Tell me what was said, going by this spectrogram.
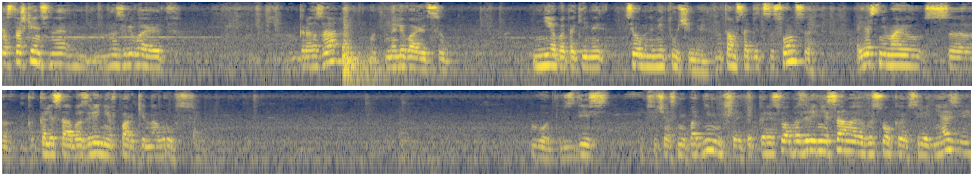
Сейчас в Ташкенте на- назревает гроза, вот наливается небо такими темными тучами, но там садится солнце, а я снимаю с колеса обозрения в парке Навруз. Вот, здесь сейчас мы поднимемся. Это колесо обозрения самое высокое в Средней Азии.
